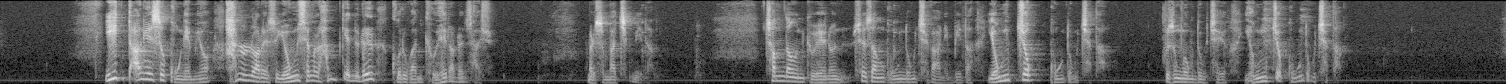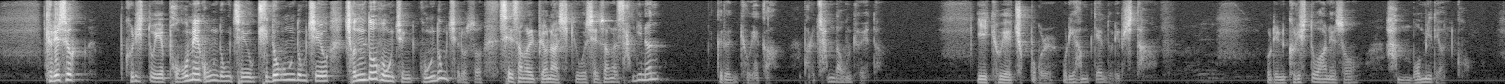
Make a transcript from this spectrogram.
이 땅에서 공예며 하늘나라에서 영생을 함께 누릴 거룩한 교회라는 사실. 말씀 마칩니다. 참다운 교회는 세상 공동체가 아닙니다. 영적 공동체다. 무슨 공동체예요? 영적 공동체다. 그래서 그리스도의 복음의 공동체요, 기도 공동체요, 전도 공동체로서 세상을 변화시키고 세상을 살리는 그런 교회가 바로 참다운 교회다. 이 교회의 축복을 우리 함께 누립시다. 우리는 그리스도 안에서 한 몸이 되었고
